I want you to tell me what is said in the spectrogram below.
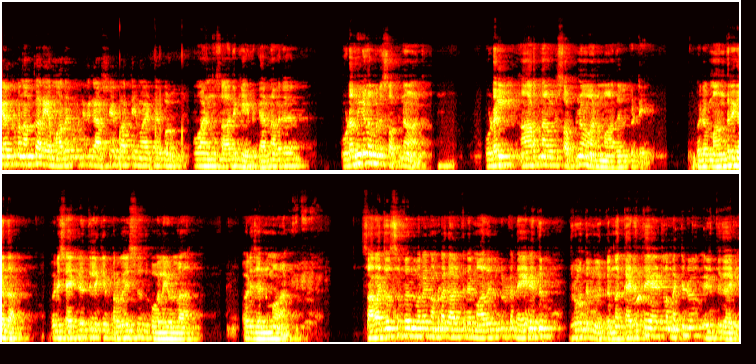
കേൾക്കുമ്പോൾ നമുക്കറിയാം മാധവക്കുട്ടിക്ക് രാഷ്ട്രീയ പാർട്ടിയുമായിട്ട് പോകാനൊന്നും സാധിക്കുകയില്ല. കാരണം അവർ ഉടനീളം ഒരു സ്വപ്നമാണ്. ഉടൽ ആർന്ന ഒരു സ്വപ്നമാണ് മാധവിക്കുട്ടി. ഒരു മാന്ത്രികത ഒരു ശരീരത്തിലേക്ക് പ്രവേശിച്ചതുപോലെയുള്ള ഒരു ജന്മമാണ്. സാറാ ജോസഫ് എന്ന് പറയുന്ന നമ്മുടെ കാലത്തിലെ മാധവിക്കുട്ടിയുടെ നേരെ എതിർ ധ്രുവത്തിൽ നിൽക്കുന്ന കരുത്തയായിട്ടുള്ള മറ്റൊരു എഴുത്തുകാരി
